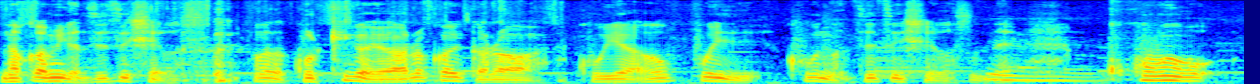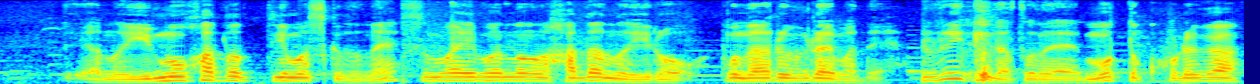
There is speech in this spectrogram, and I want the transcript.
中身が出てきちゃいます。まだこれ木が柔らかいからこういう青っぽいこういうの出てきちゃいますんで、うん。ここのあの芋肌って言いますけどね。さつまいもの肌の色こうなるぐらいまで。古い木だとねもっとこれが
